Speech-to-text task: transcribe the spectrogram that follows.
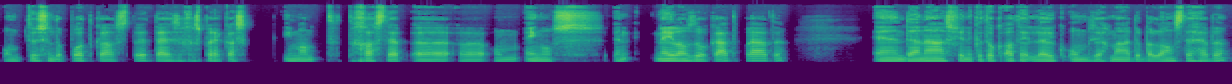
om tussen de podcast, tijdens een gesprek, als iemand te gast heb, om Engels en Nederlands door elkaar te praten. En daarnaast vind ik het ook altijd leuk om zeg maar de balans te hebben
